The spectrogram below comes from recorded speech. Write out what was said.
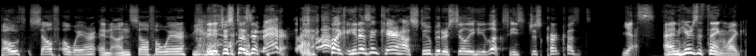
both self-aware and unself-aware that it just doesn't matter. like he doesn't care how stupid or silly he looks. He's just Kirk Cousins. Yes. And here's the thing, like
